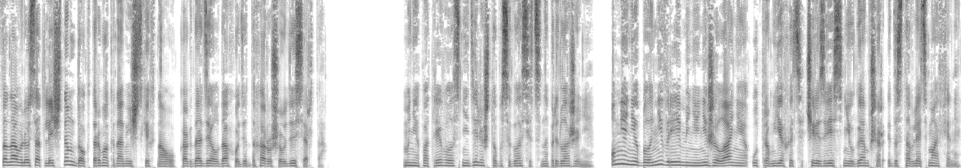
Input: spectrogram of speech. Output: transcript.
становлюсь отличным доктором экономических наук, когда дело доходит до хорошего десерта». Мне потребовалась неделя, чтобы согласиться на предложение. У меня не было ни времени, ни желания утром ехать через весь Нью-Гэмпшир и доставлять маффины.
